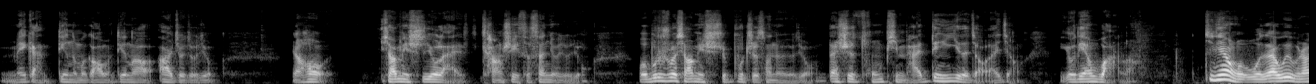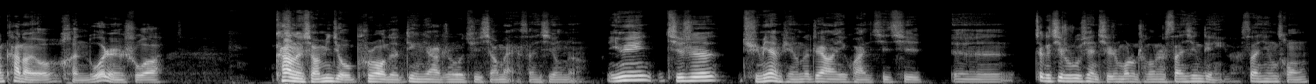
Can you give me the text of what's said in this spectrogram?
没敢定那么高嘛，定到二九九九。然后小米十又来尝试一次三九九九。我不是说小米十不值三九九九，但是从品牌定义的角度来讲，有点晚了。今天我我在微博上看到有很多人说，看了小米九 Pro 的定价之后去想买三星的，因为其实曲面屏的这样一款机器，嗯，这个技术路线其实某种程度是三星定义的。三星从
